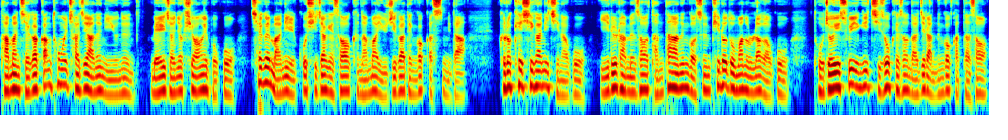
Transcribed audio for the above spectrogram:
다만 제가 깡통을 차지 않은 이유는 매일 저녁 시황을 보고 책을 많이 읽고 시작해서 그나마 유지가 된 것 같습니다. 그렇게 시간이 지나고 일을 하면서 단타하는 것은 피로도만 올라가고 도저히 수익이 지속해서 나질 않는 것 같아서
